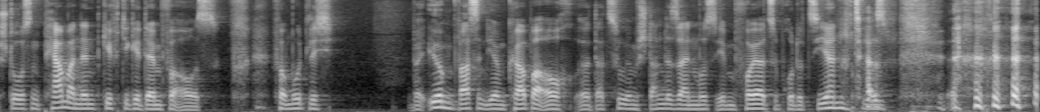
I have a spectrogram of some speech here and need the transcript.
stoßen permanent giftige Dämpfe aus. Vermutlich, weil irgendwas in ihrem Körper auch äh, dazu imstande sein muss, eben Feuer zu produzieren. Und das,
